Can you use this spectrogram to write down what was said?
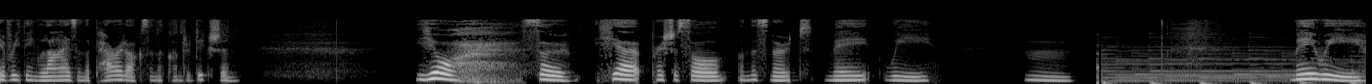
everything lies in the paradox and the contradiction. Yo, so here, precious soul, on this note, may we Hmm. May we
